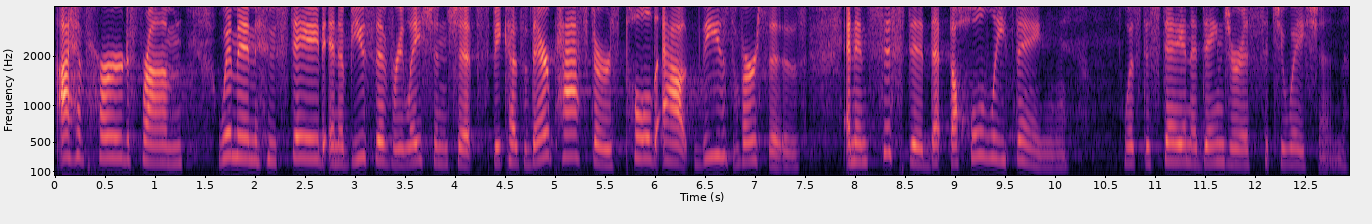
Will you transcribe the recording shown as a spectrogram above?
I have heard from women who stayed in abusive relationships because their pastors pulled out these verses and insisted that the holy thing was to stay in a dangerous situation.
